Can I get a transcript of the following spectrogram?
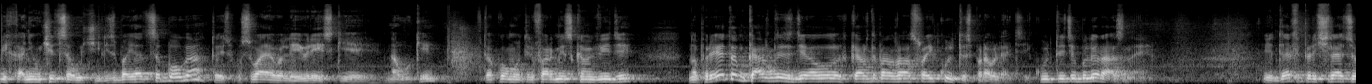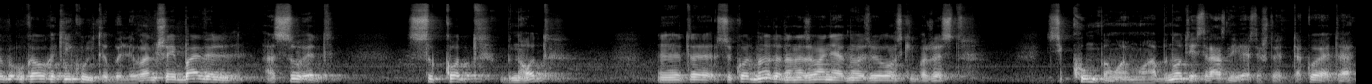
их, они учиться учились бояться Бога, то есть усваивали еврейские науки в таком вот реформистском виде. Но при этом каждый сделал, каждый продолжал свои культы справлять. И культы эти были разные. И дальше перечисляется, у кого какие культы были. Ваншей Бавель, Асуэт, Сукот Бнот. Это Сукот Бнот это название одного из вавилонских божеств. Сикум, по-моему, а Бнот есть разные версии, что это такое. Это,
